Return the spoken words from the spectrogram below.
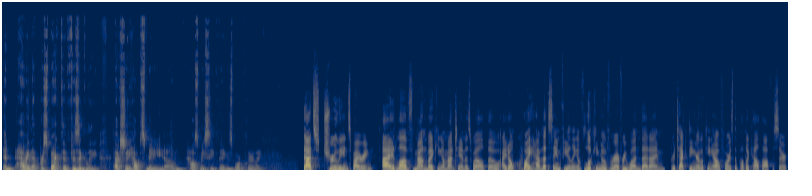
and having that perspective physically actually helps me um, helps me see things more clearly. That's truly inspiring. I love mountain biking on Mount Tam as well, though I don't quite have that same feeling of looking over everyone that I'm protecting or looking out for as the public health officer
